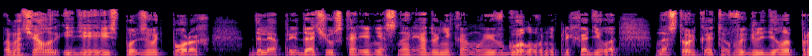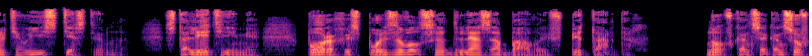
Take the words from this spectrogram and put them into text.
Поначалу идея использовать порох для придачи ускорения снаряду никому и в голову не приходила, настолько это выглядело противоестественно. Столетиями порох использовался для забавы в петардах. Но, в конце концов,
